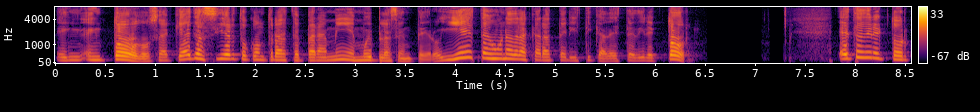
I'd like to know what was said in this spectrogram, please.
en, todo. O sea, que haya cierto contraste para mí es muy placentero. Y esta es una de las características de este director. Este director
